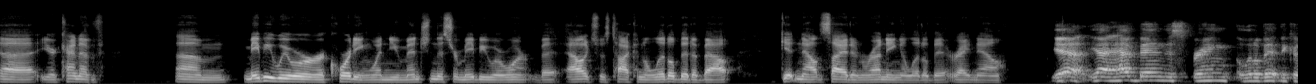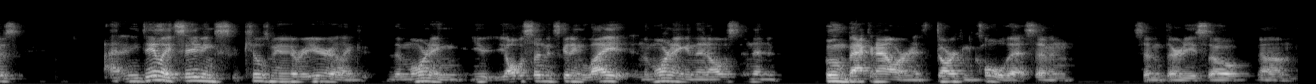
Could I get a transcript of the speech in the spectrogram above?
uh, you're kind of um, maybe we were recording when you mentioned this, or maybe we weren't. But Alex was talking a little bit about getting outside and running a little bit right now. Yeah, yeah, I have been this spring a little bit because I mean daylight savings kills me every year. Like the morning, you, you all of a sudden it's getting light in the morning, and then all of a, and then boom, back an hour, and it's dark and cold at seven seven thirty. So um,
